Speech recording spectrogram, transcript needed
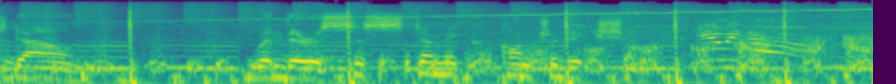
down when there is systemic contradiction. Here we go!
